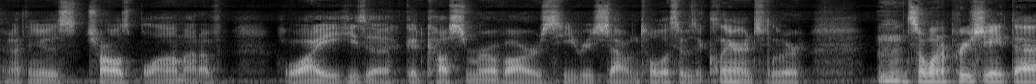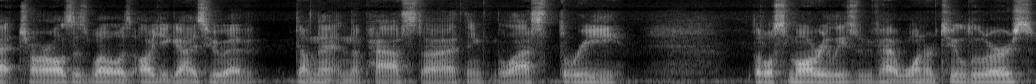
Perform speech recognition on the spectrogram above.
and I think it was Charles Blom out of Hawaii. He's a good customer of ours. He reached out and told us it was a clearance lure. so I want to appreciate that, Charles, as well as all you guys who have done that in the past. Uh, I think the last three little small releases, we've had one or two lures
